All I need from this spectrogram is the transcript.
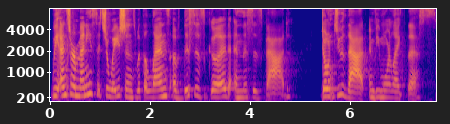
We enter many situations with a lens of this is good and this is bad. Don't do that and be more like this.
